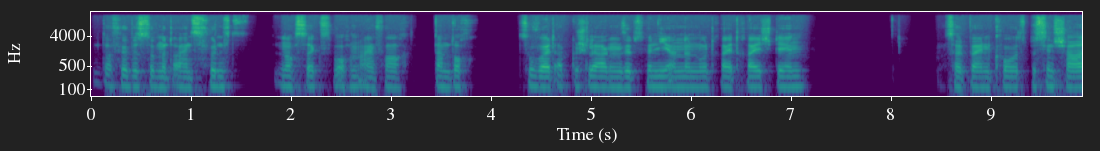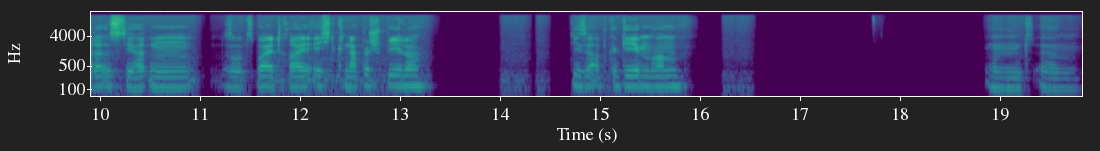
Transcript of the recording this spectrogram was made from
Dafür bist du mit 1,5 noch sechs Wochen einfach dann doch zu weit abgeschlagen, selbst wenn die anderen nur 3-3 stehen. Was halt bei den Colts ein bisschen schade ist, die hatten so zwei, drei echt knappe Spiele, die sie abgegeben haben. Und ähm,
